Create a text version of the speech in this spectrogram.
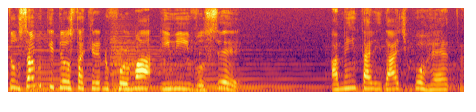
Então sabe o que Deus está querendo formar em mim e você? A mentalidade correta.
